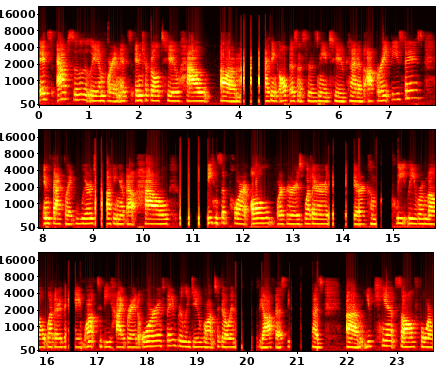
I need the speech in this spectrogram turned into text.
It's absolutely important. It's integral to how um, I think all businesses need to kind of operate these days. In fact, like we're talking about how we can support all workers, whether they're completely remote, whether they want to be hybrid, or if they really do want to go into the office, because um, you can't solve for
